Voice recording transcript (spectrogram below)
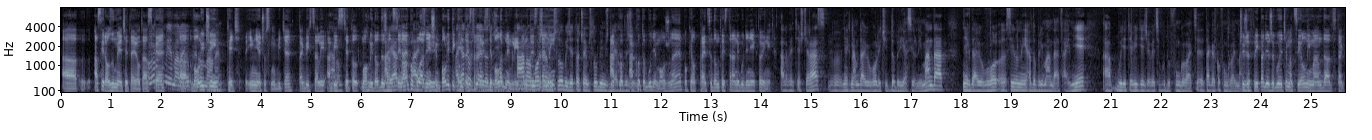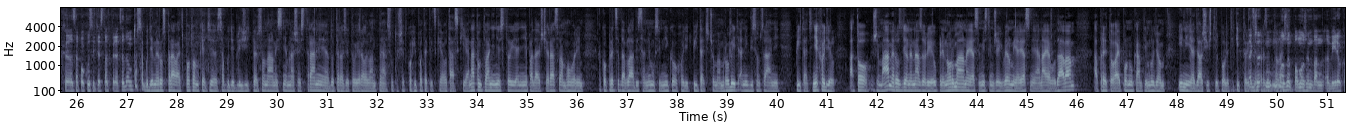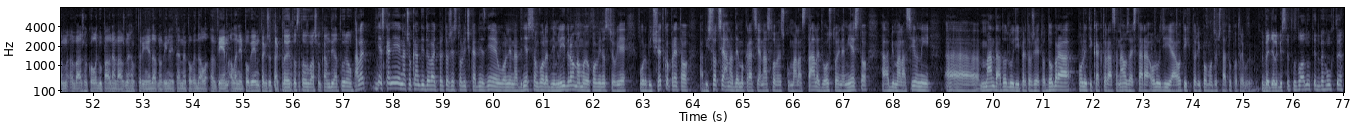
a, Asi rozumiete tej otázke. Rozumiem, ale Voliči, keď im niečo slúbite, tak by chceli, aby Áno. ste to mohli dodržať. Ja ste najpopulárnejším politikom ja tej strany, ste volebným lídrom tej môžem im slúbiť, že to, čo im slúbim, vždy ako, ako to bude možné, pokiaľ predsedom tej strany bude niekto iný? Ale veď ešte raz, nech nám dajú voličiť dobrý a silný mandát mandát, nech dajú silný a dobrý mandát aj mne a budete vidieť, že veci budú fungovať e, tak, ako fungovať majú. Čiže v prípade, že budete mať silný mandát, tak e, sa pokúsite stať predsedom? To sa budeme rozprávať potom, keď e, sa bude blížiť personálny snem našej strany a doteraz je to irrelevantné a sú to všetko hypotetické otázky. A na tom to ani nestojí, ani nepadá. Ešte raz vám hovorím, ako predseda vlády sa nemusím nikoho chodiť pýtať, čo mám robiť a nikdy som sa ani pýtať nechodil. A to, že máme rozdielne názory, je úplne normálne. Ja si myslím, že ich veľmi jasne a najavo dávam a preto aj ponúkam tým ľuďom iný a ďalší štýl politiky, ktorý Takže chcem prezentovať. možno pomôžem vám výrokom vášho kolegu pána Vážneho, ktorý nedávno v inej téme povedal viem, ale nepoviem. Takže takto je to s tou vašou kandidatúrou? Ale dneska nie je na čo kandidovať, pretože stolička dnes nie je uvoľnená. Dnes som volebným lídrom a mojou povinnosťou je urobiť všetko preto, aby sociálna demokracia na Slovensku mala stále dôstojné miesto a aby mala silný mandát od ľudí, pretože je to dobrá politika, ktorá sa naozaj stará o ľudí a o tých, ktorí pomoc od štátu potrebujú. Vedeli by ste to zvládnuť, tie dve funkcie?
